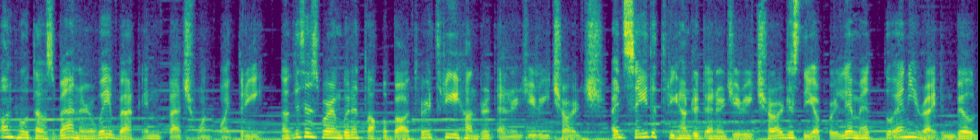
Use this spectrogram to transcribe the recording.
on Hu Tao's banner way back in patch 1.3. Now this is where I'm gonna talk about her 300 energy recharge. I'd say the 300 energy recharge is the upper limit to any Raiden build.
